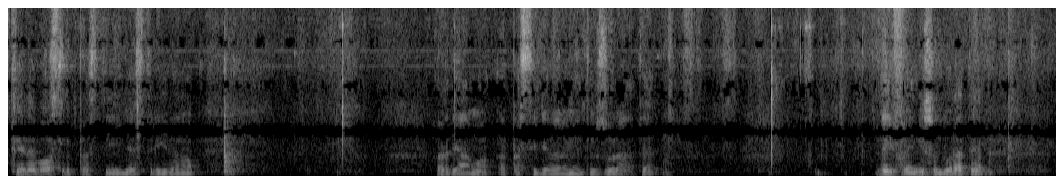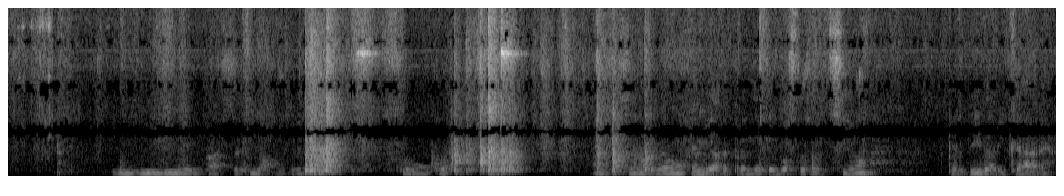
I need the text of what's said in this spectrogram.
che le vostre pastiglie stridano. Guardiamo, le pastiglie veramente usurate. Dei freni sono durate mille passa chilometri. Comunque anche se non dobbiamo cambiare prendete il vostro salzino per divaricare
